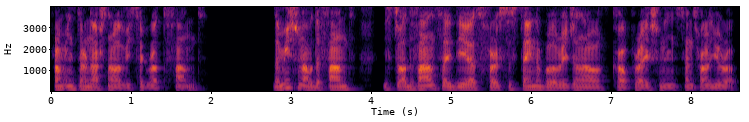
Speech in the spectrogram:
from international visegrad fund. The mission of the fund is to advance ideas for sustainable regional cooperation in Central Europe.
